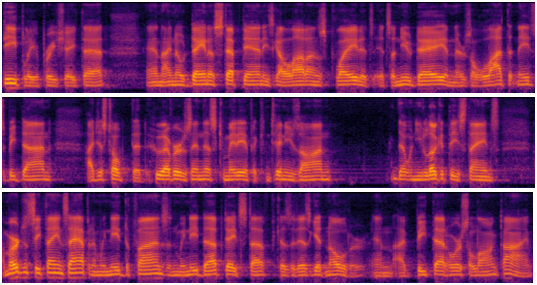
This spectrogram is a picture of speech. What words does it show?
deeply appreciate that. And I know Dana stepped in, he's got a lot on his plate, it's, it's a new day, and there's a lot that needs to be done. I just hope that whoever's in this committee, if it continues on, that when you look at these things, emergency things happen, and we need the funds, and we need to update stuff, because it is getting older, and I've beat that horse a long time,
